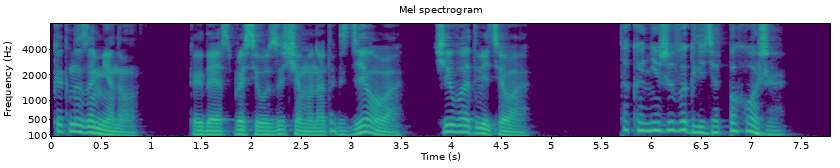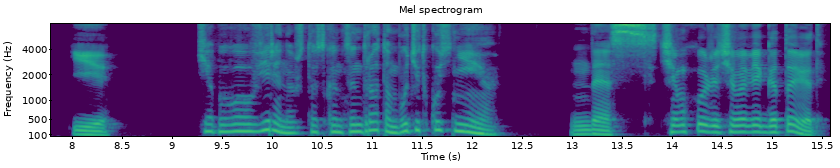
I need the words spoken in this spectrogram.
как на замену. Когда я спросил, зачем она так сделала, Чива ответила. «Так они же выглядят похоже». И... Я была уверена, что с концентратом будет вкуснее. Да, чем хуже человек готовит,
